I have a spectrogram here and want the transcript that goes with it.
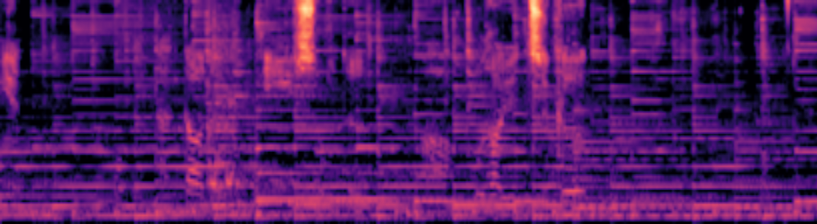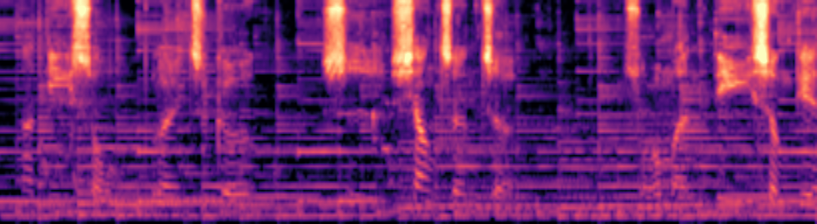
面，我们谈到的第一首的啊《葡萄园之歌》。那第一首《葡萄园之歌》是象征着所罗门第一圣殿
